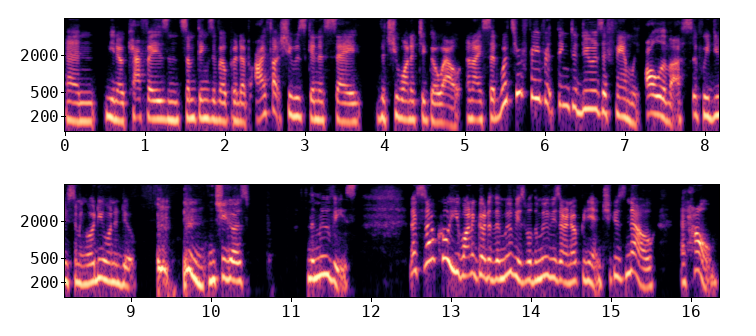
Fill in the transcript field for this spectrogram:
and, you know, cafes and some things have opened up, I thought she was going to say that she wanted to go out. And I said, what's your favorite thing to do as a family? All of us, if we do something, what do you want to do? and she goes, the movies. And I said, oh, cool, you want to go to the movies? Well, the movies aren't open yet. And she goes, no, at home.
